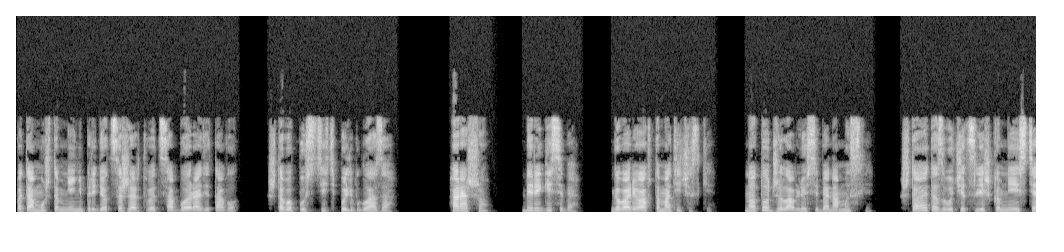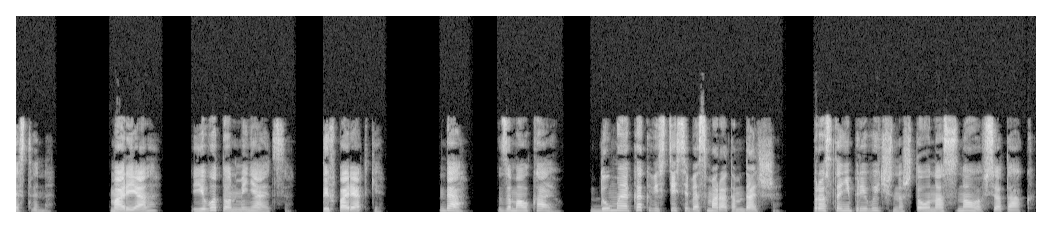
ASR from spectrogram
потому что мне не придется жертвовать собой ради того, чтобы пустить пыль в глаза. Хорошо, береги себя. Говорю автоматически, но тут же ловлю себя на мысли, что это звучит слишком неестественно. Марьяна? Его тон меняется. Ты в порядке? Да, замолкаю, думая, как вести себя с Маратом дальше. Просто непривычно, что у нас снова все так.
